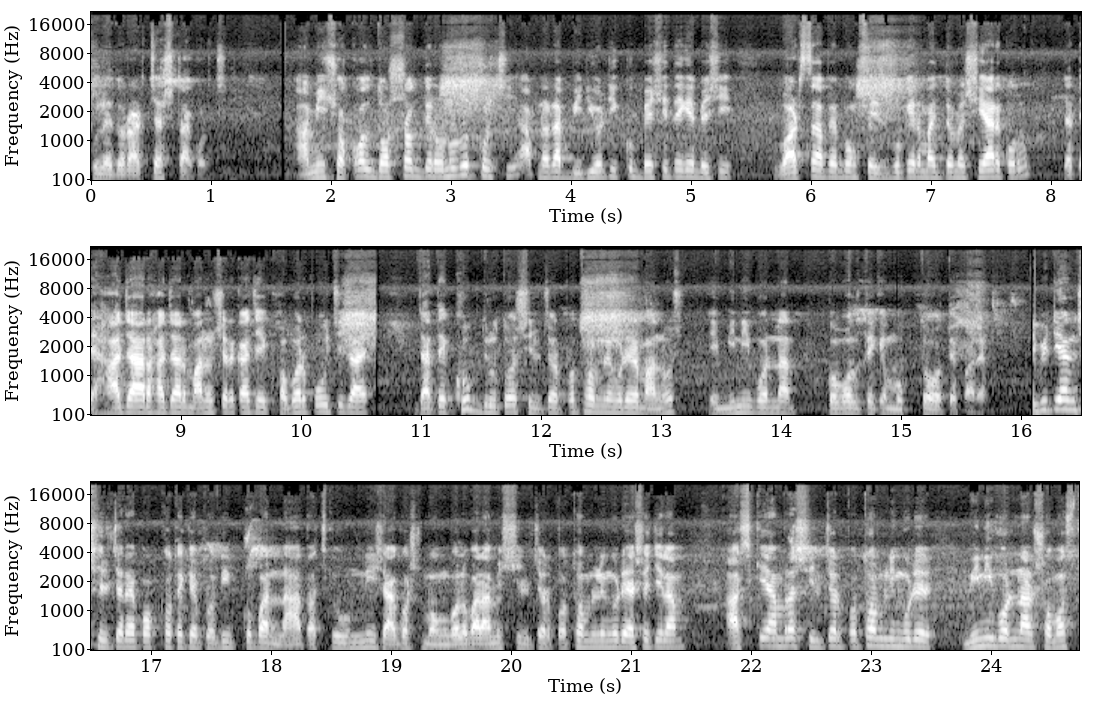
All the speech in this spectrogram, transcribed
তুলে ধরার চেষ্টা করছি। আমি সকল দর্শকদের অনুরোধ করছি, আপনারা ভিডিওটি খুব বেশি থেকে বেশি হোয়াটসঅ্যাপ এবং ফেসবুকের মাধ্যমে শেয়ার করুন, যাতে হাজার হাজার মানুষের কাছে খবর পৌঁছে যায়, যাতে খুব দ্রুত শিলচর প্রথম লিঙ্গুরের মানুষ এই মিনি বন্যার কবল থেকে মুক্ত হতে পারেন টিবিটিয়ান শিলচরের পক্ষ থেকে প্রদীপ কুমার নাথ, আজকে উনিশ আগস্ট মঙ্গলবার আমি শিলচর প্রথম লিঙ্গুরে এসেছিলাম। আজকে আমরা শিলচর প্রথম লিঙ্গুরের মিনি বন্যার সমস্ত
